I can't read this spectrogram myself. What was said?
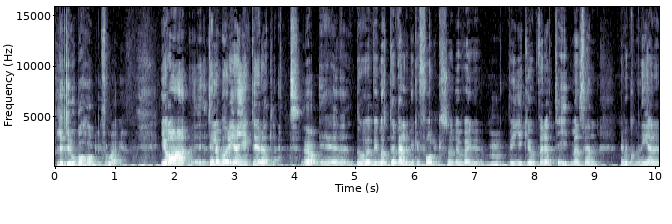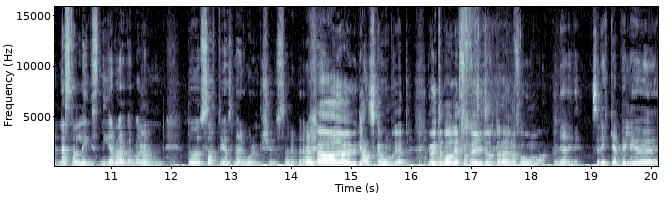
lite obehaglig för mig. Ja, till en början gick det ju rätt lätt. Ja. Eh, då, vi mötte väldigt mycket folk så det var ju, Mm. vi gick ju upp vid rätt tid. Men sen när vi kom ner, nästan längst ner var det väl? va? Ja. Då satt ju en sån här ormtjusare där. Ja, jag är ju ganska omrädd. Jag är inte bara rädd för höjder utan även för ormar. Nej. Så Rickard ville ju...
